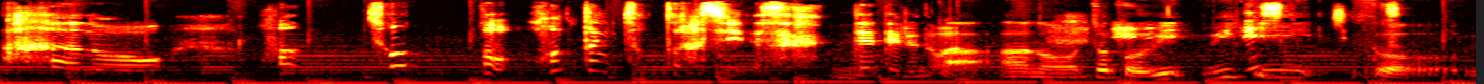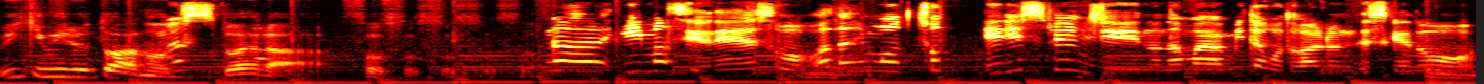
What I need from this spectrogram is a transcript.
あの、ほちょっと、本当にちょっとらしいです。出てるのは。ああの、ちょっとウィウィキ、そう、ウィキ見ると、あの、どうやら、そうそうそうそうそう。が言いますよね。そう、私もちょっと、エリス・レンジの名前は見たことがあるんですけど、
